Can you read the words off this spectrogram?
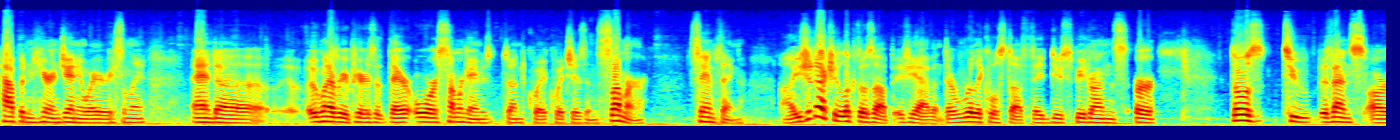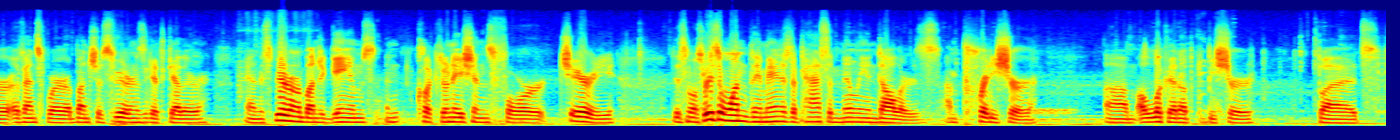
happened here in January recently, and uh, whenever he appears at there, or Summer Games Done Quick, which is in summer, same thing. Uh, you should actually look those up if you haven't. They're really cool stuff. They do speedruns, or those two events are events where a bunch of speedrunners get together and they speedrun a bunch of games and collect donations for charity. This most recent one, they managed to pass a million dollars. I'm pretty sure. Um, I'll look that up to be sure, but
